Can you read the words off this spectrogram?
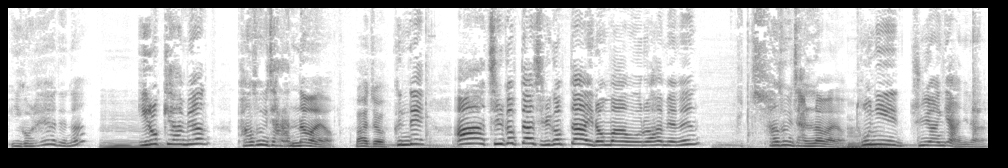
이걸 해야 되나? 음. 이렇게 하면 방송이 잘 안 나와요. 맞아. 근데 아 즐겁다 즐겁다 이런 마음으로 하면은 방송이 잘 나와요. 돈이 중요한 게 아니라.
